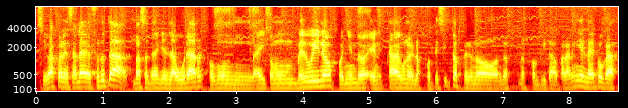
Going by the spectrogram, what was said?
si vas con ensalada de fruta, vas a tener que elaborar como un, ahí como un beduino, poniendo en cada uno de los potecitos, pero no, no, es complicado. Para mí es la época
